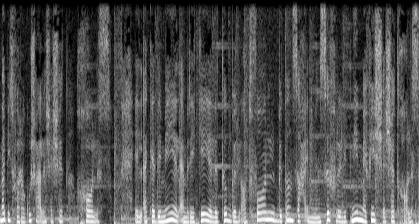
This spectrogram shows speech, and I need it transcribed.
ما بيتفرجوش على شاشات خالص. الأكاديمية الأمريكية لطب الأطفال بتنصح إن من صفر لاتنين مفيش شاشات خالص.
